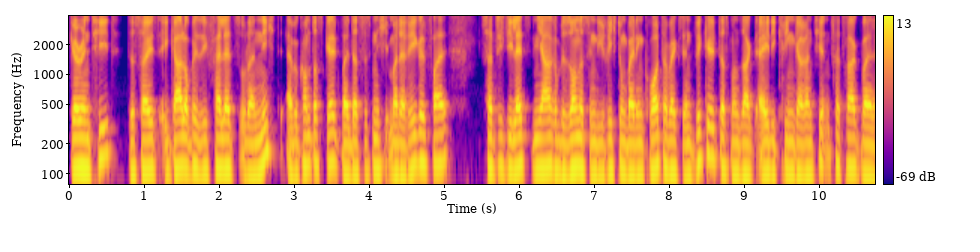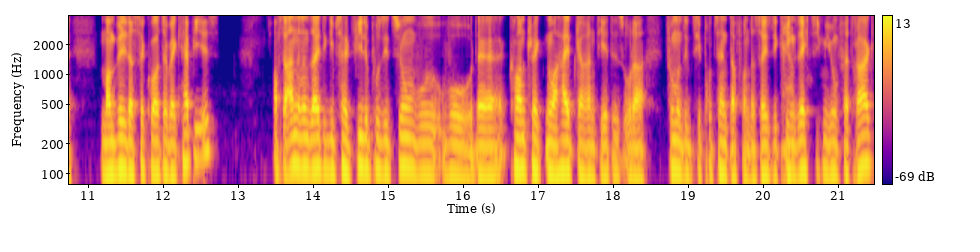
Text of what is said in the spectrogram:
guaranteed. Das heißt, egal ob er sich verletzt oder nicht, er bekommt das Geld, weil das ist nicht immer der Regelfall. Das hat sich die letzten Jahre besonders in die Richtung bei den Quarterbacks entwickelt, dass man sagt, ey, die kriegen garantierten Vertrag, weil man will, dass der Quarterback happy ist. Auf der anderen Seite gibt es halt viele Positionen, wo, wo der Contract nur halb garantiert ist oder 75 Prozent davon. Das heißt, sie kriegen Ja. 60 Millionen Vertrag,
